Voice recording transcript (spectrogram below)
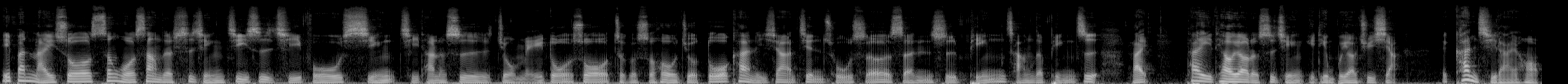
一般来说，生活上的事情既是祈福行，其他的事就没多说。这个时候就多看一下剑除十二神是平常的平质，来太跳跃的事情一定不要去想。看起来哈。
